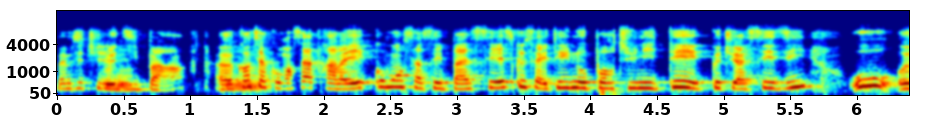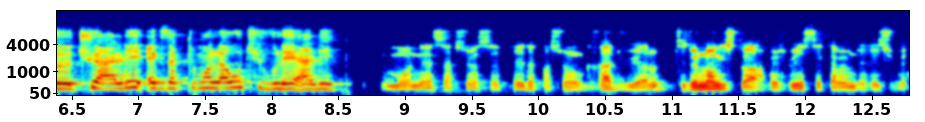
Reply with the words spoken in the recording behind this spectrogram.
même si tu ne le dis pas. Euh, quand tu as commencé à travailler, comment ça s'est passé est-ce que ça a été une opportunité que tu as saisie ou euh, tu es allé exactement là où tu voulais aller? Mon insertion s'est faite de façon graduelle. C'est une longue histoire, mais je vais essayer quand même de résumer.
